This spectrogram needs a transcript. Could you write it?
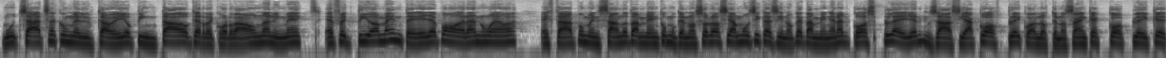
muchacha con el cabello pintado que recordaba un anime. Efectivamente, ella cuando era nueva estaba comenzando también como que no solo hacía música, sino que también era cosplayer, o sea, hacía cosplay, cuando los que no saben qué es cosplay, que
